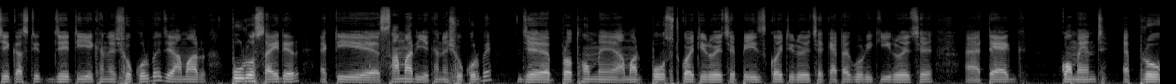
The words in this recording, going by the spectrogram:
যে কাজটি, যেটি এখানে শো করবে, যে আমার পুরো সাইডের একটি সামারি এখানে শো করবে যে প্রথমে আমার পোস্ট কয়টি রয়েছে পেজ কয়টি রয়েছে ক্যাটাগরি কি রয়েছে tag comment approve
